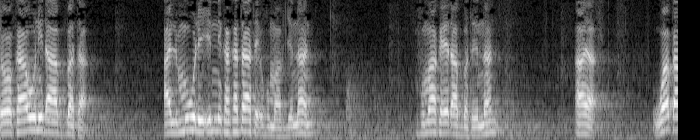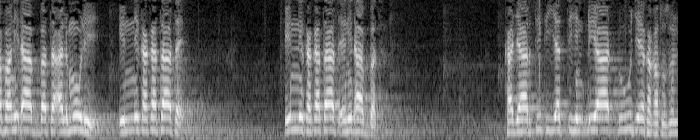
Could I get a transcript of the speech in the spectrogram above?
yookaa'uu ni dhaabbata almuulii inni kakataa ta'e ufumaaf jennaan ufumaa ka'ee dhaabbata jennaan aya waqafa ni dhaabbata almuulii inni kakataa ta'e inni kakataa ta'e ni dhaabbata ka jaartii tiyyatti hin dhiyaadhuu jee kakatu sun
